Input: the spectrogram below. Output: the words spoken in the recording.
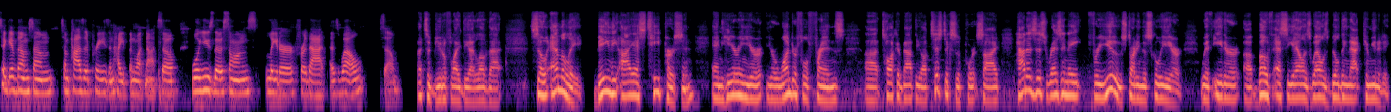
to give them some, some positive praise and hype and whatnot. So we'll use those songs later for that as well. So that's a beautiful idea. I love that. So Emily, being the IST person and hearing your your wonderful friends uh, talk about the autistic support side, how does this resonate for you starting the school year with either uh, both SEL as well as building that community?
